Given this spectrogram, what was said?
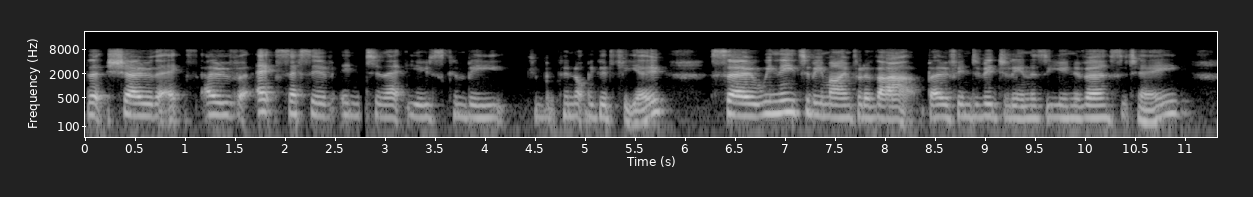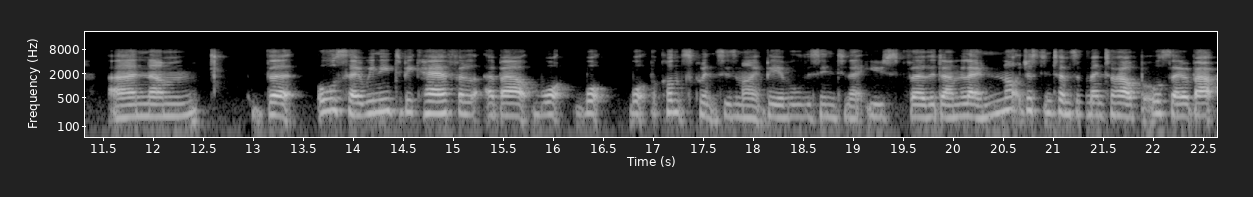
that show that ex- over excessive internet use can be can, cannot be good for you. So we need to be mindful of that both individually and as a university. And um, that also we need to be careful about what what what the consequences might be of all this internet use further down the line, not just in terms of mental health, but also about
